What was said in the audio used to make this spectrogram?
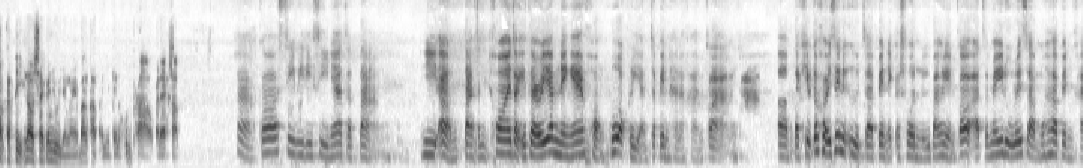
ปกติที่เราใช้กันอยู่ยังไงบ้างครับ อันนี้เป็นคุณพราวก็ได้ครับ ค่ะ ก็ CBDC เนี่ยจะต่างที่อ่าต่างจากบิตคอยจากอีเธอเรียมในแง่ของผู้ออกเหรียญจะเป็นธนาคารกลาง แต่คริปโตเคอเรนซีอื่นๆจะเป็นเอกชนหรือบางเหรียญก็อาจจะไม่รู้ด้วยซ้ำว่าเป็นใคร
